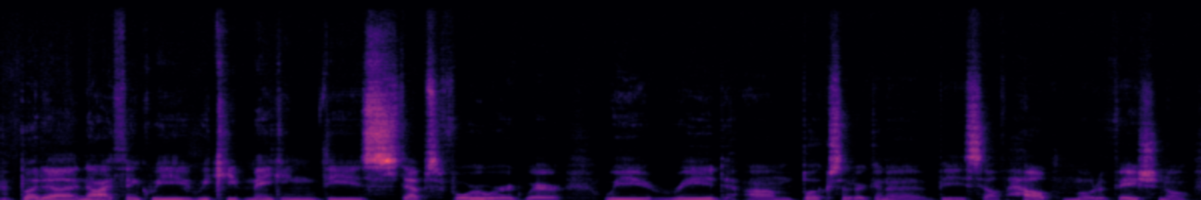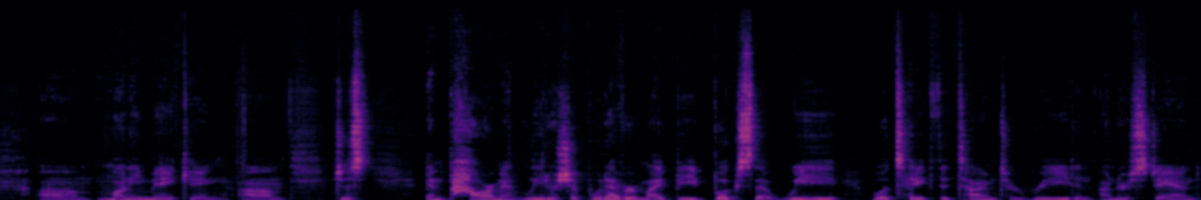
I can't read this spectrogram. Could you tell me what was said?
but uh, no, I think we we keep making these steps forward where we read um, books that are gonna be self help, motivational, um, money making, um, just empowerment, leadership, whatever it might be. Books that we will take the time to read and understand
